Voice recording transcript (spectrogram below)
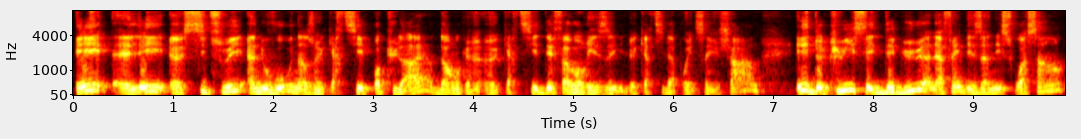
et elle est euh, située à nouveau dans un quartier populaire, donc un, quartier défavorisé, le quartier de la Pointe-Saint-Charles. Et depuis ses débuts, à la fin des années 60,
